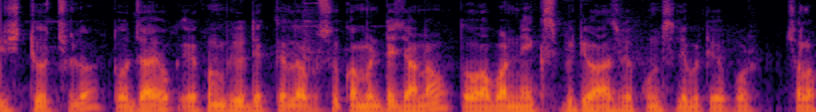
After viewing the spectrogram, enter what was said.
বৃষ্টি হচ্ছিল। তো যাই হোক, এরকম ভিডিও দেখতে হলে অবশ্যই কমেন্টে জানাও। তো আবার নেক্সট ভিডিও আসবে কোন সেলিব্রিটির ওপর চলো।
